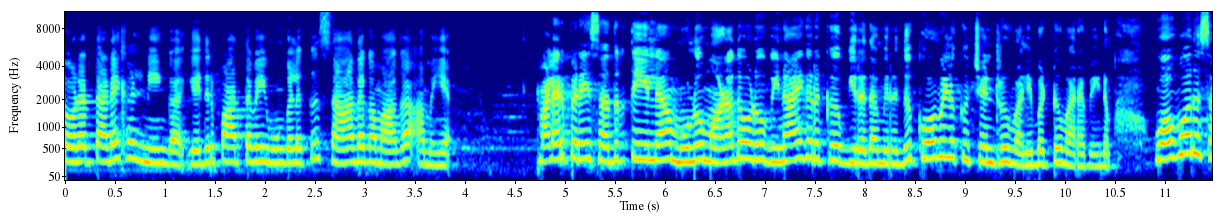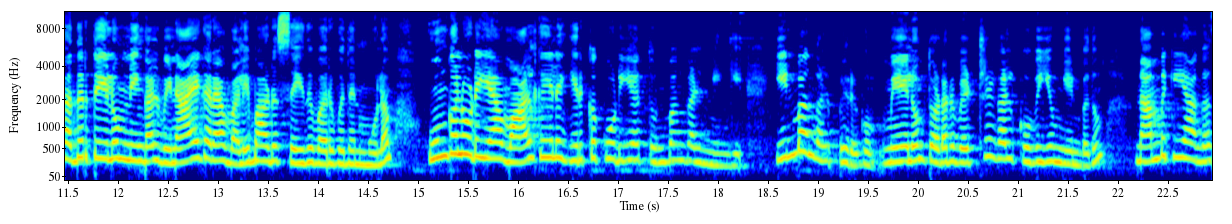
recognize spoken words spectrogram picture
தொடர் தடைகள் நீங்க எதிர்பார்த்தவை உங்களுக்கு சாதகமாக அமைய. வளர்ப்பிறை சதுர்த்தியில் முழு மனதோடு விநாயகருக்கு விரதம் இருந்து கோவிலுக்கு சென்று வழிபட்டு வர வேண்டும். ஒவ்வொரு சதுர்த்தியிலும் நீங்கள் விநாயகரை வழிபாடு செய்து வருவதன் மூலம் உங்களுடைய வாழ்க்கையில் இருக்கக்கூடிய துன்பங்கள் நீங்கி இன்பங்கள் பெருகும். மேலும் தொடர் வெற்றிகள் குவியும் என்பதும் நம்பிக்கையாக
